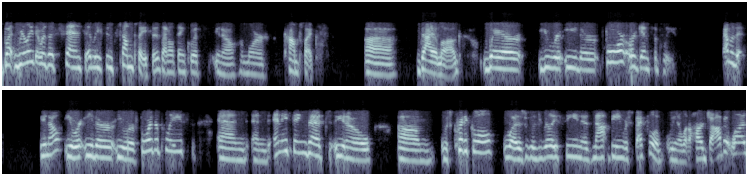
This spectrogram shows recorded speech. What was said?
but really there was a sense, at least in some places, I don't think with, you know, a more complex uh, dialogue where you were either for or against the police. That was it. You know, you were either you were for the police and and anything that you know um, was critical was was really seen as not being respectful of you know what a hard job it was,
